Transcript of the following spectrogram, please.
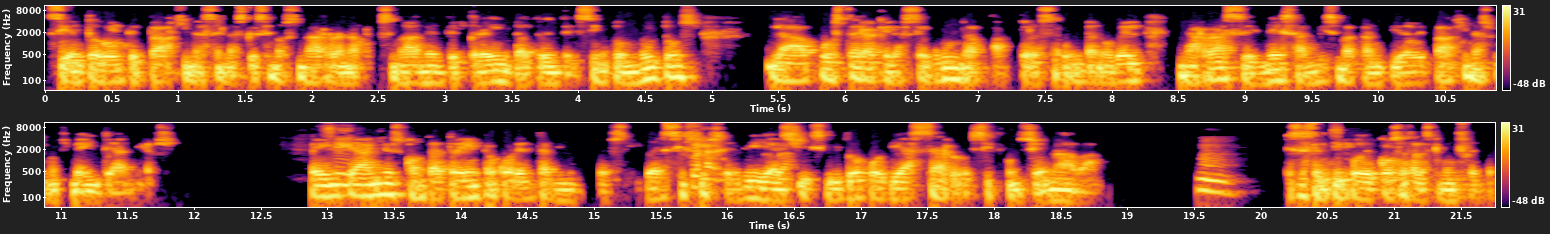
120 páginas en las que se nos narran aproximadamente 30 o 35 minutos la apuesta era que la segunda parte, la segunda novela, narrase en esa misma cantidad de páginas unos 20 años. 20 años contra 30 o 40 minutos y ver si sucedía, y si, yo podía hacerlo, si funcionaba. Mm. Ese es el tipo de cosas a las que me enfrento.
